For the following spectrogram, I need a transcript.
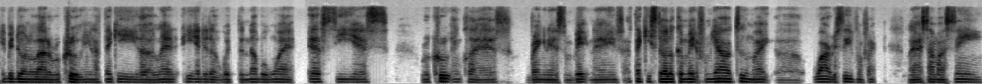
he been doing a lot of recruiting. I think he uh, landed, he ended up with the number one FCS recruiting class, bringing in some big names. I think he stole a commit from y'all too, Mike. Uh, wide receiver. Last time I seen.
